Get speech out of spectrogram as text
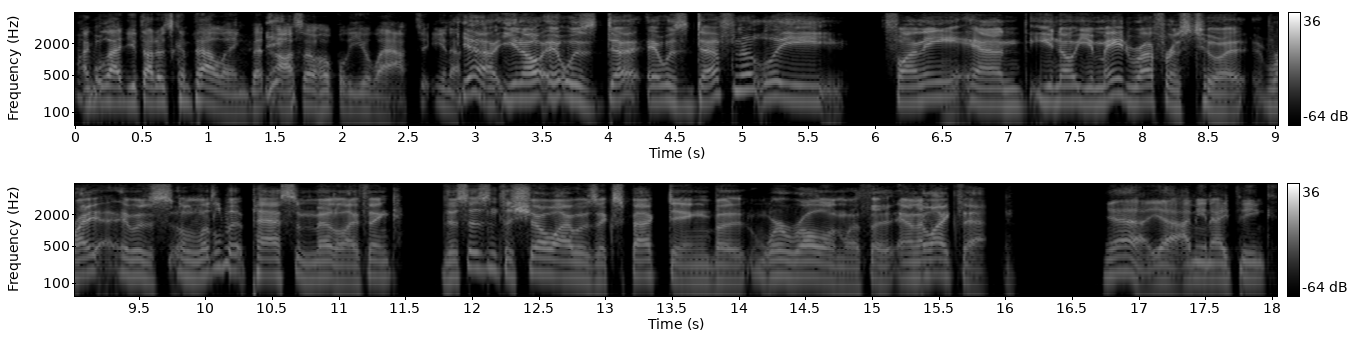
I'm glad you thought it was compelling, but Yeah. also hopefully you laughed. You know. yeah. You know, it was de- it was definitely funny, and you know, you made reference to it. Right, it was a little bit past the middle. I think this isn't the show I was expecting, but we're rolling with it, and I like that. Yeah, yeah. I mean, I think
